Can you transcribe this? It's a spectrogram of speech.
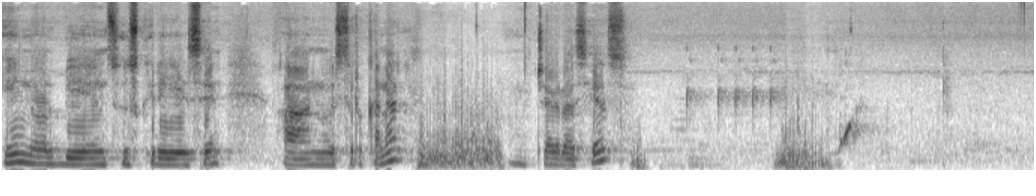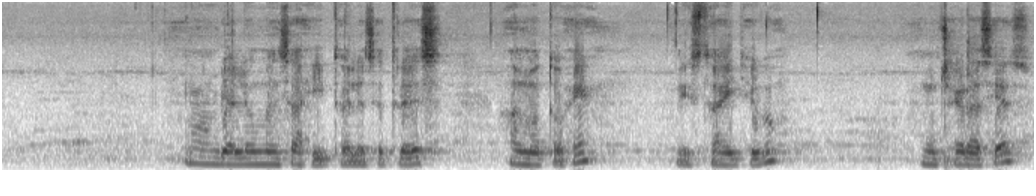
y no olviden suscribirse a nuestro canal. Muchas gracias. Vamos a enviarle un mensajito del S3 al Moto G. Listo ahí llegó. Muchas gracias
